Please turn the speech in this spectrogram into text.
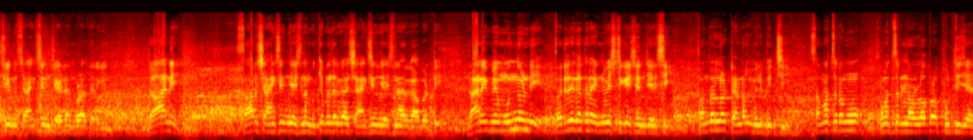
scheme sanction చేయడం కూడా జరిగింది. దాని సార్ శాంక్షన్ చేసిన ముఖ్యమంత్రి గారు శాంక్షన్ చేసినారు కాబట్టి దానికి మేము ముందుండి త్వరితగతిన ఇన్వెస్టిగేషన్ చేసి తొందరలో టెండర్లు పిలిపించి సంవత్సరము సంవత్సరం లోపల పూర్తి చేస్తాం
